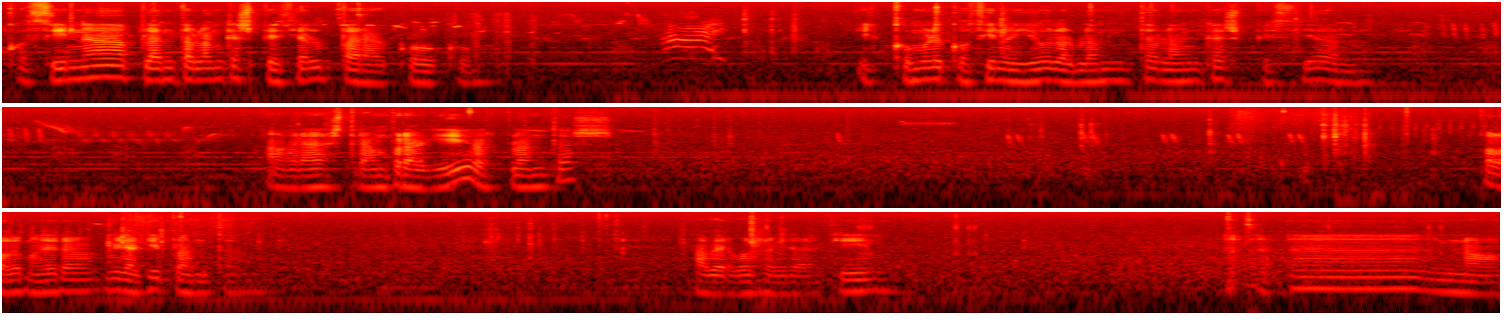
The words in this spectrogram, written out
Cocina planta blanca especial para Coco. ¿Y cómo le cocino yo la planta blanca especial? ¿Habrá, estarán por aquí las plantas? De madera. Mira, aquí planta. A ver, vamos a mirar aquí. Ah, ah, no.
